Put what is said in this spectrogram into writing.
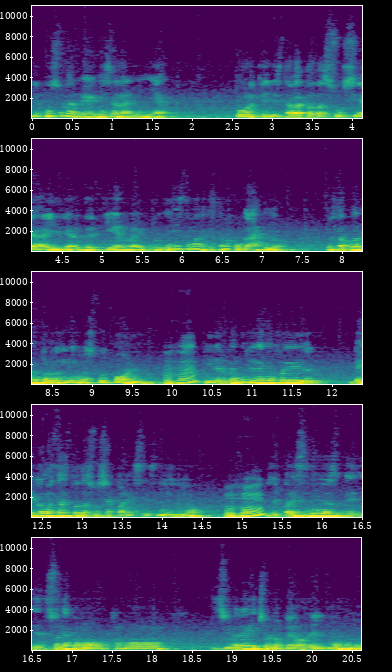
y le puso una regañiza a la niña porque estaba toda sucia y de, de tierra y pues, ella estaba, estaba jugando. Pues estaba jugando con los niños fútbol y de repente el regaño fue el, ve cómo estás toda sucia, pareces niño. Uh pareces niño eh, eh, suena como, como si hubiera hecho lo peor del mundo.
